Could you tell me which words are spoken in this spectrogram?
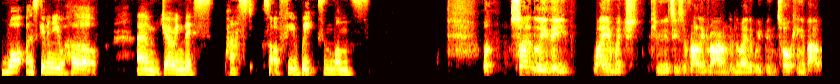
what has given you hope um, during this past sort of few weeks and months Well, certainly the way in which communities have rallied round and the way that we've been talking about.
